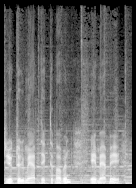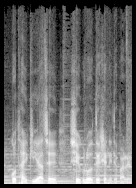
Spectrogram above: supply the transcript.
ডিরেক্টরি ম্যাপ দেখতে পাবেন। এই ম্যাপে কোথায় কি আছে সেগুলো দেখে নিতে পারেন।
